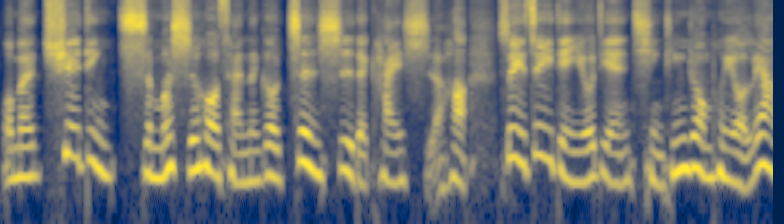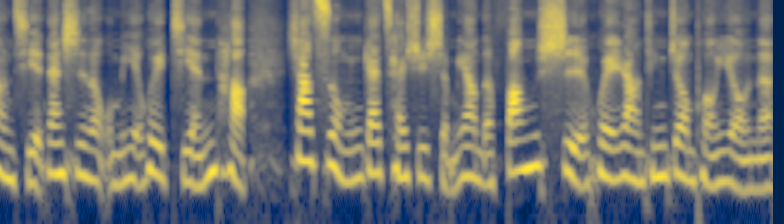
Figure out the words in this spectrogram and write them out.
我们确定什么时候才能够正式的开始哈。所以这一点有点请听众朋友谅解。但是呢，我们也会检讨下次我们应该采取什么样的方式，会让听众朋友呢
